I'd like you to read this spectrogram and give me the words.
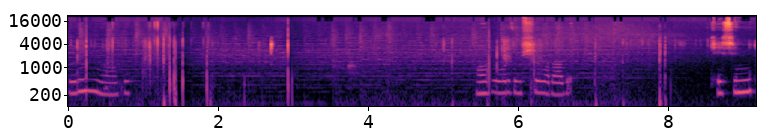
Görünmüyor abi. Abi orada bir şey var abi. Kesin.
